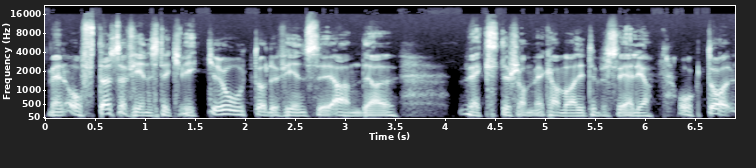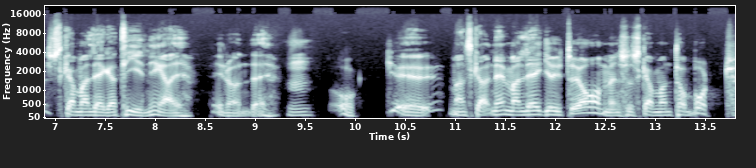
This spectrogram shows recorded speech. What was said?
Men ofta så finns det kvickrot och det finns eh, andra växter som kan vara lite besvärliga. Och då ska man lägga tidningar inunder. Mm. Och eh, man ska, när man lägger ut ramen så ska man ta bort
